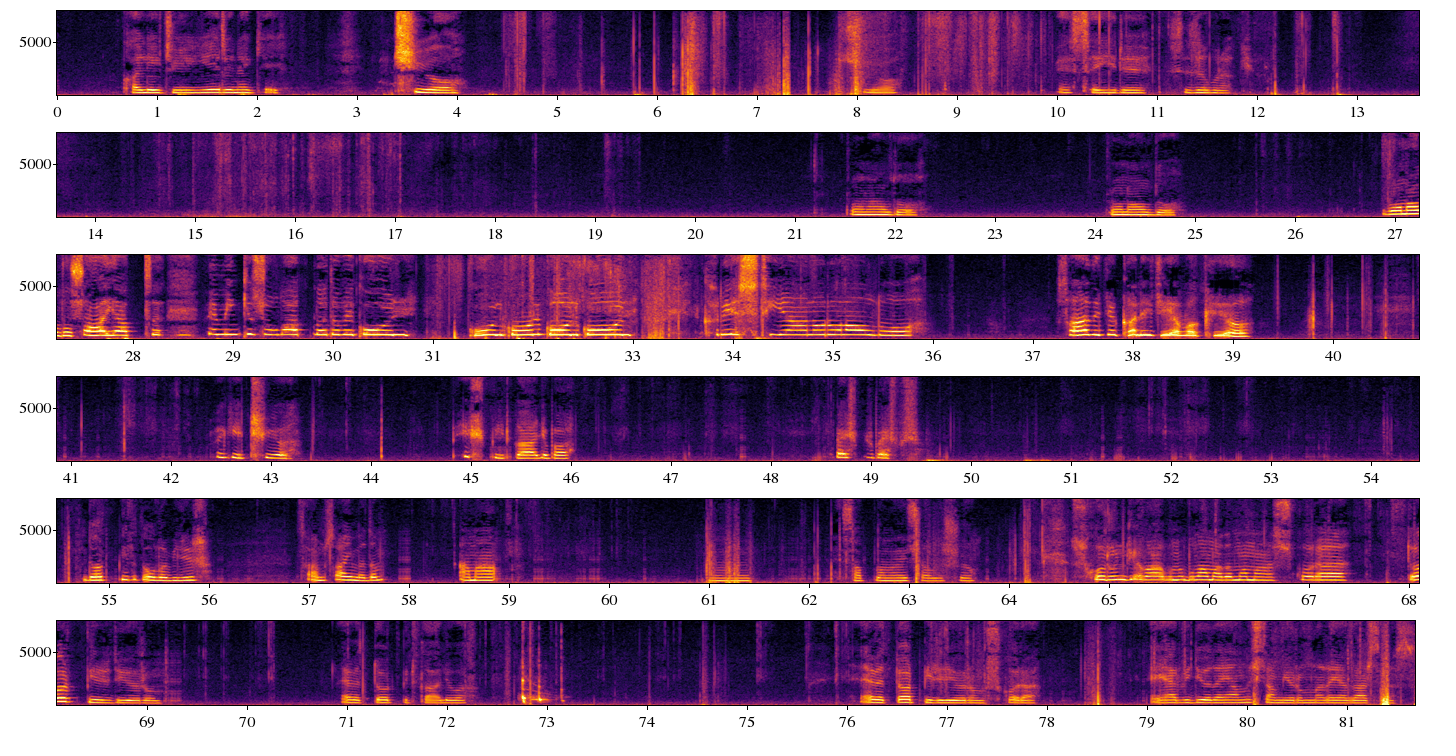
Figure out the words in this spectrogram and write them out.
Kaleci yerine geçiyor. Geçiyor. Ve seyri size bırakıyorum. Ronaldo. Ronaldo. Ronaldo sağa attı ve Minki sola atladı ve gol. Gol gol gol gol. Cristiano Ronaldo. Sadece kaleciye bakıyor. Ve geçiyor. 5-1 galiba. 5-1 5-1. Dört bir de olabilir. Tam saymadım. Ama hmm, hesaplamaya çalışıyor. Skorun cevabını bulamadım ama skora 4-1 diyorum. Evet 4-1 galiba. Evet 4-1 diyorum skora. Eğer videoda yanlışsam yorumlara yazarsınız.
